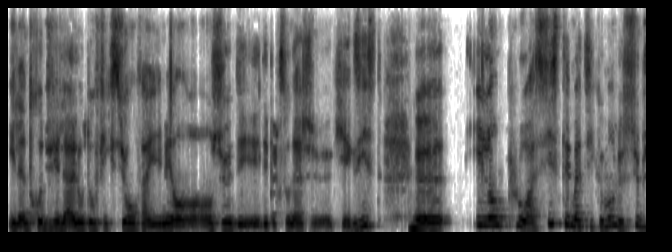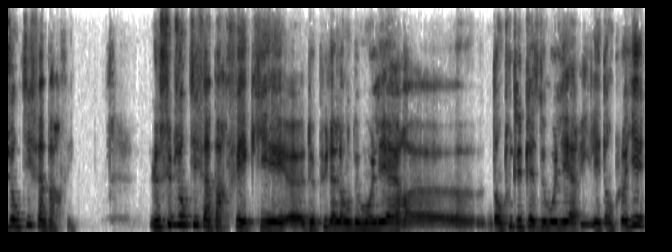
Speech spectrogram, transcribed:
il introduit l'autofiction, enfin il met en, jeu des, personnages euh, qui existent. Mm. Euh, il emploie systématiquement le subjonctif imparfait. Le subjonctif imparfait, qui est euh, depuis la langue de Molière, euh, dans toutes les pièces de Molière, il est employé.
